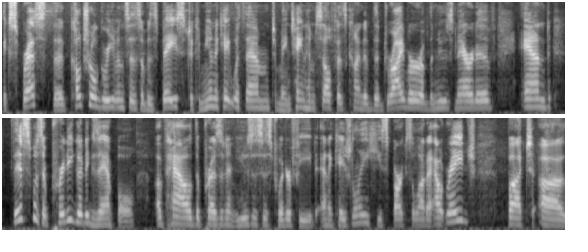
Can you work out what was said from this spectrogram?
express the cultural grievances of his base, to communicate with them, to maintain himself as kind of the driver of the news narrative. And this was a pretty good example of how the president uses his Twitter feed, and occasionally he sparks a lot of outrage, but uh,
